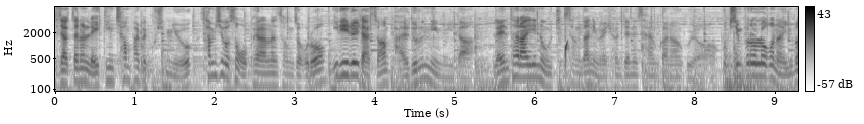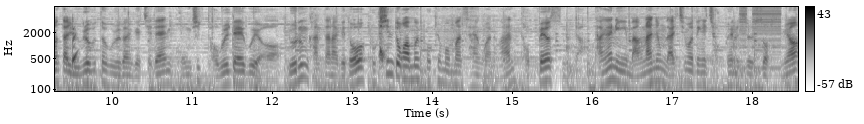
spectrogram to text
제작자는 레이팅 1896, 35승 오페라는 성적으로 1위를 달성한 발두르님입니다. 렌탈 아이디는 우측 상단이며 현재는 사용 가능하고요. 북신 프롤로그는 이번 달 6일부터 굴간 개최된 공식 더블 대회고요. 룰은 간단하게도 북신 도감의 포켓몬만 사용 가능한 덧배였습니다. 당연히 망나뇽 날치머 등의 적폐는 쓸 수 없으며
